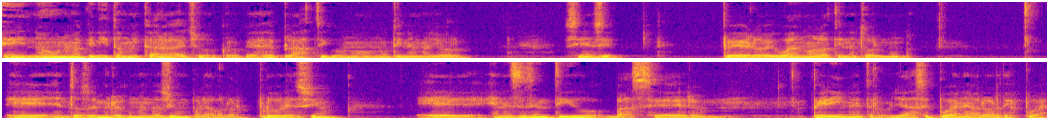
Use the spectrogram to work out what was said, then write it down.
Eh, no es una maquinita muy cara, de hecho, creo que es de plástico, no, no tiene mayor ciencia, pero igual no la tiene todo el mundo. Eh, entonces mi recomendación para evaluar progresión eh, en ese sentido va a ser mm, perímetro, ya se pueden evaluar después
